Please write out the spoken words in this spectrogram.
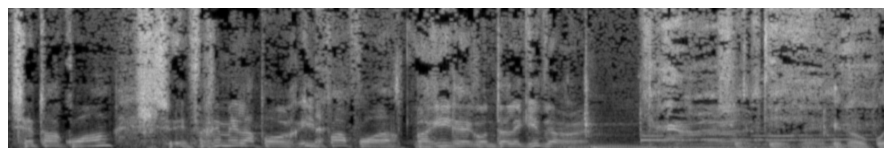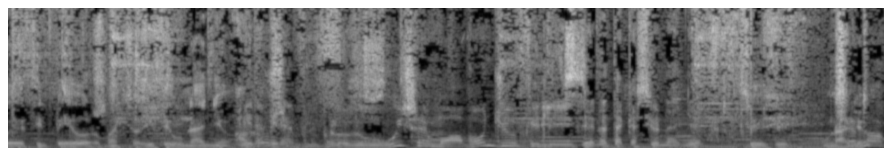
c'est à quoi, fais la por, il fa fois, Paris contra el equipo. Es que, que, no lo puede decir peor, macho. Dice un año. Mira, mira. Se nota casi un año. Sí, sí, un año.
